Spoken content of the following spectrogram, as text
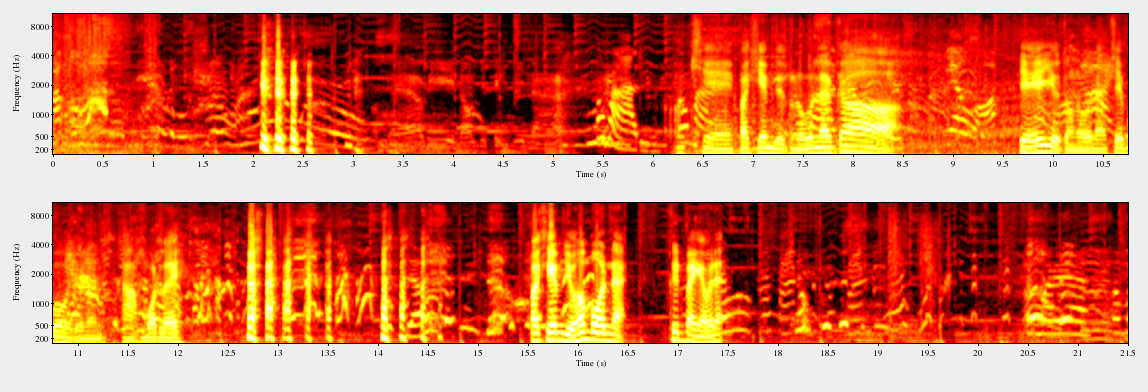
ปักออกแล้วพี่น้องคิดถึงพี่นะเข้ามาดิ โอเคปลาเค็มอยู่ตรงนู้นแล้วก็ จ๊อยู่ตรงนู้นนะเจ๊โบอยู่นั้นอะหมดเลย เดี๋ยวปลาเค็มอยู่ข้างบนน่ะ ขึ้นไปไงวะเนี่ยทำไมอะทำไม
